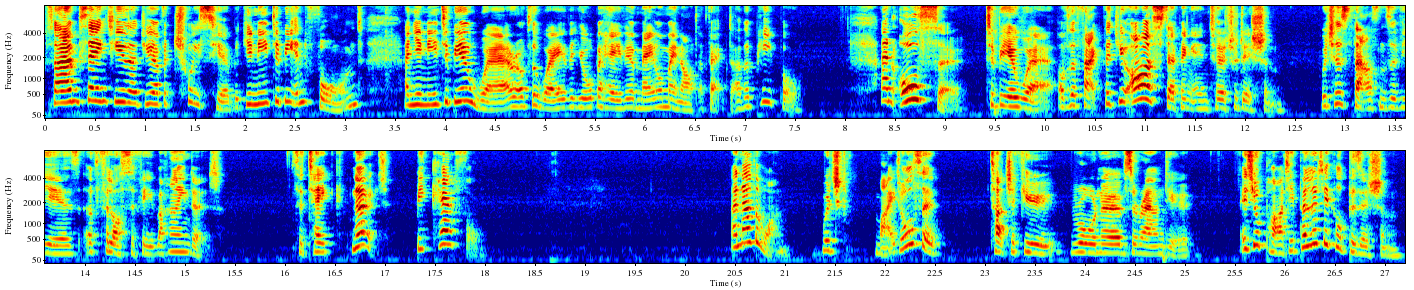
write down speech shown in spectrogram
So I'm saying to you that you have a choice here, but you need to be informed and you need to be aware of the way that your behavior may or may not affect other people. And also to be aware of the fact that you are stepping into a tradition which has thousands of years of philosophy behind it. So take note, be careful. Another one, which might also touch a few raw nerves around you, is your party political position.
